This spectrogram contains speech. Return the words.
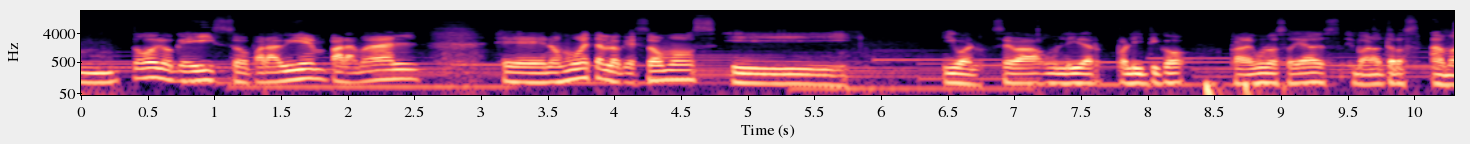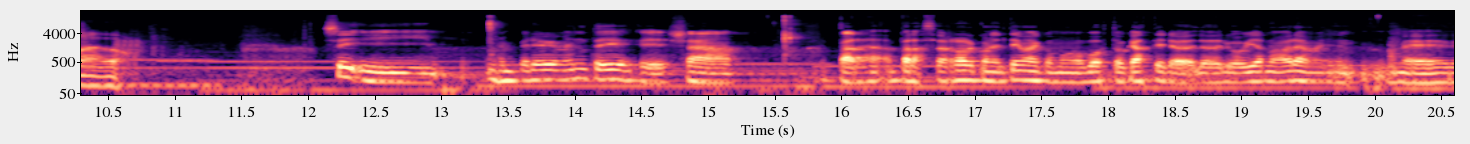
mm, todo lo que hizo, para bien, para mal. Eh, nos muestra lo que somos y, y bueno, se va un líder político para algunos odiados y para otros amado. Sí, y brevemente, eh, ya para, para cerrar con el tema, como vos tocaste lo, del gobierno ahora, me, me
